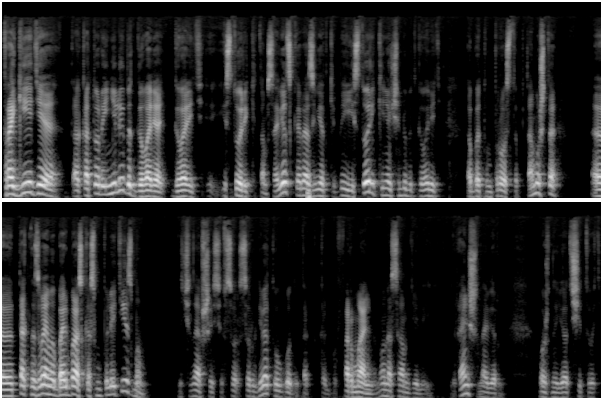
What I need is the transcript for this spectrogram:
трагедия, о которой не любят говорить, говорить историки там, советской разведки, да и историки не очень любят говорить об этом просто, потому что э, так называемая борьба с космополитизмом, начинавшаяся с 1949 года, так как бы формально, но на самом деле и раньше, наверное, можно ее отсчитывать,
